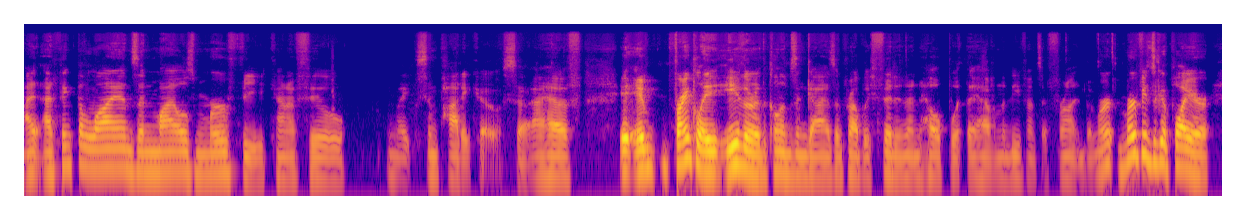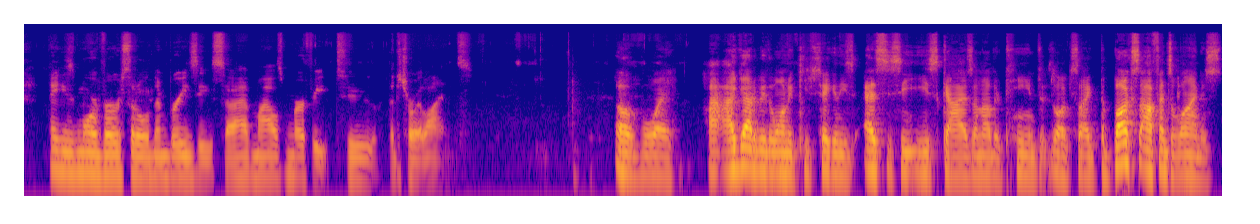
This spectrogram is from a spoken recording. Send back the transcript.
I, I think the Lions and Myles Murphy kind of feel like simpatico. So I have, it, it, frankly, either of the Clemson guys would probably fit in and help what they have on the defensive front. But Mur- Murphy's a good player. I think he's more versatile than Bresee. So I have Myles Murphy to the Detroit Lions. Oh boy, I, I got to be the one who keeps taking these SEC East guys on other teams. It looks like the Bucs' offensive line is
